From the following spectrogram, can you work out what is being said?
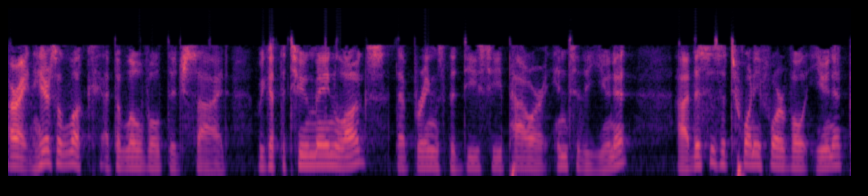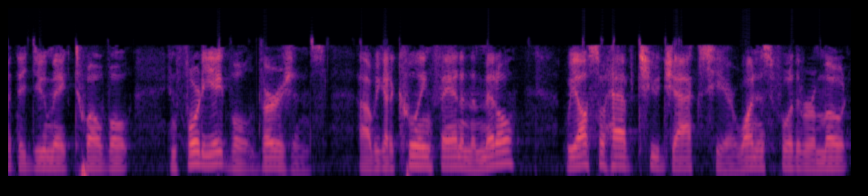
All right, and here's a look at the low voltage side. We got the two main lugs that brings the DC power into the unit. Uh, this is a 24 volt unit, but they do make 12 volt and 48 volt versions. Uh, we got a cooling fan in the middle. We also have two jacks here. One is for the remote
